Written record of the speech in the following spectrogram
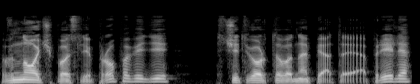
В ночь после проповеди, с 4 на 5 апреля,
